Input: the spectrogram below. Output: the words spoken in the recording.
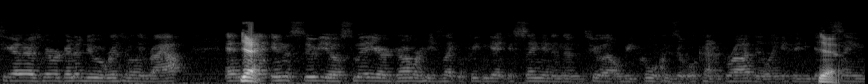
together as we were gonna do originally rap. And Yeah. in the studio, Smitty, our drummer, he's like, if we can get you singing and then the two, that would be cool because it will kind of broaden it. Like if you can get Yeah. singing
